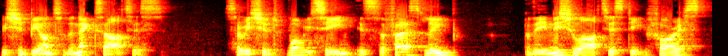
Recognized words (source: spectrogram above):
we should be on to the next artist. So we should, what we've seen is the first loop of the initial artist, Deep Forest.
